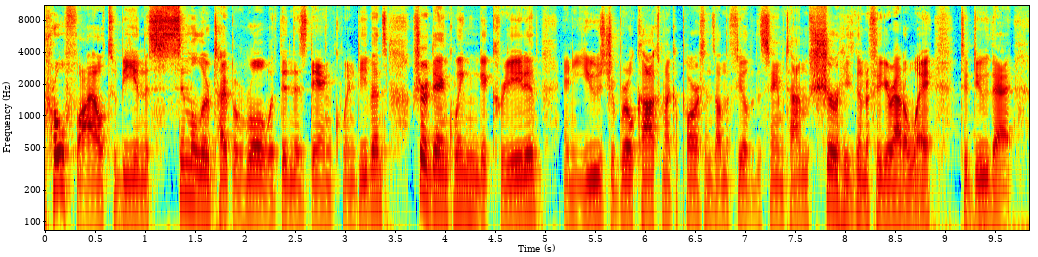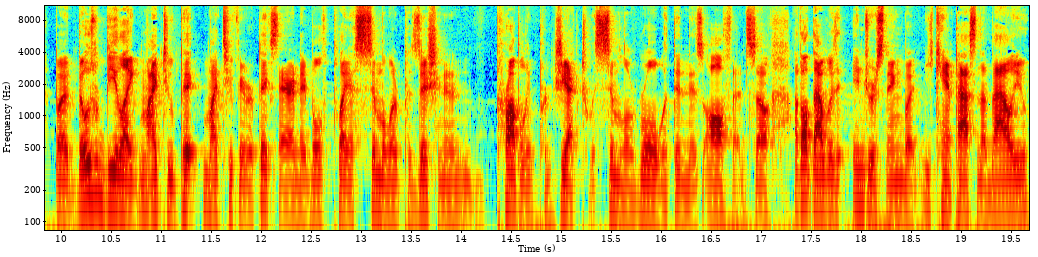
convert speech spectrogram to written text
profile to be in the similar type of role within this Dan Quinn defense. I'm sure Dan Quinn can get creative and use Jabril Cox, Micah Parsons on the field at the same time. I'm sure he's going to figure out a way to do that. But those would be like my two pick, my two favorite picks there, and they both play a similar position and probably project to a similar role within this offense. So I thought that was interesting, but you can't pass on the value.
